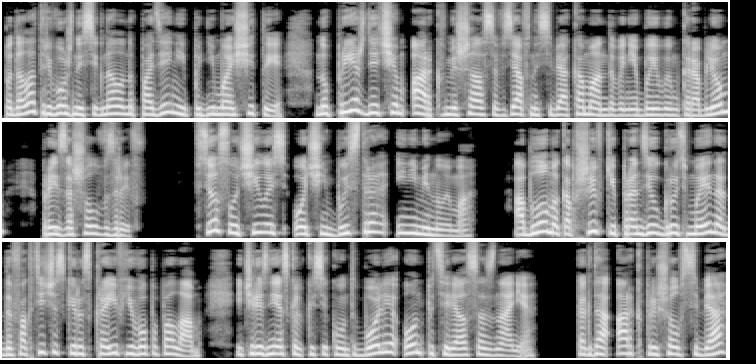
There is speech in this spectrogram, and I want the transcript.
подала тревожный сигнал о нападении, поднимая щиты. Но прежде чем Арк вмешался, взяв на себя командование боевым кораблем, произошел взрыв. Все случилось очень быстро и неминуемо. Обломок обшивки пронзил грудь Мейнарда, фактически раскроив его пополам, и через несколько секунд боли он потерял сознание. Когда Арк пришел в себя,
